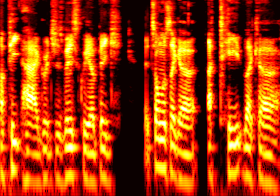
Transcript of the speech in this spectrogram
a peat hag, which is basically a big. It's almost like a a ta- like a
